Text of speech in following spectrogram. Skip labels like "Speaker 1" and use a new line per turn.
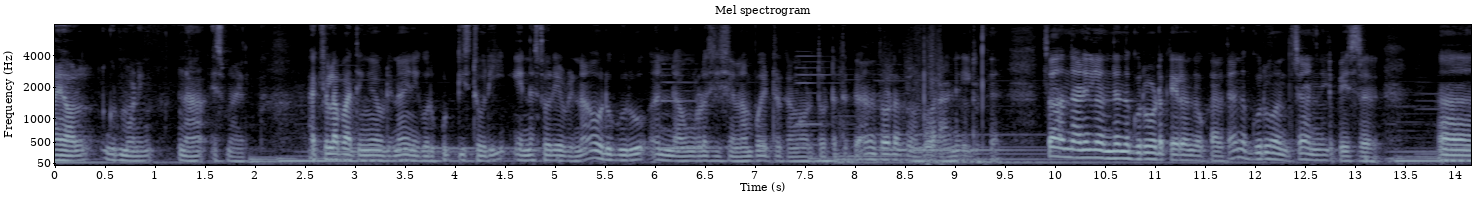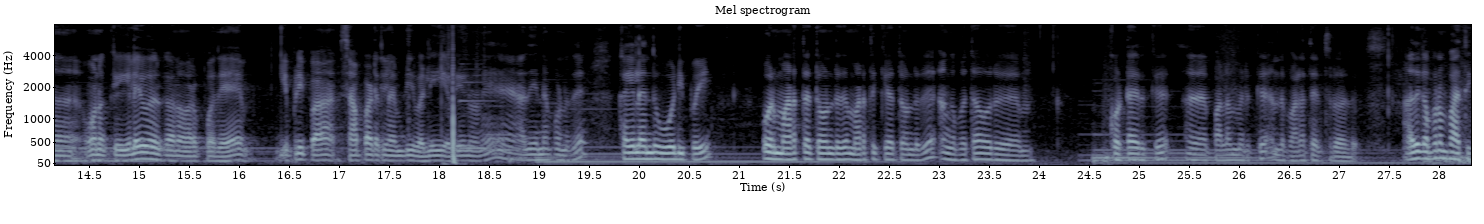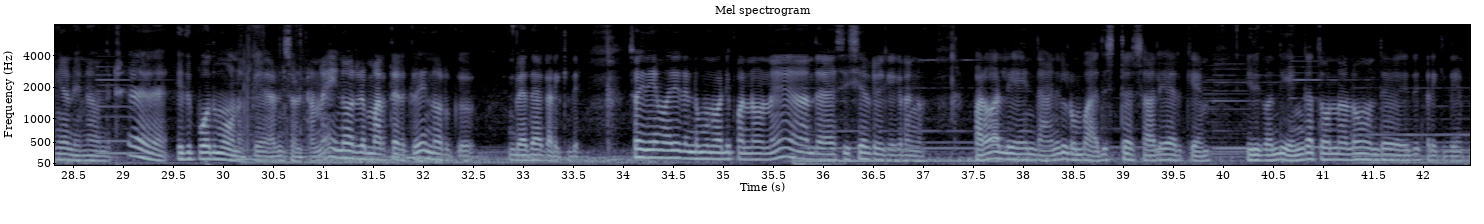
Hi all good morning நான் இஸ்மாயில் ஆக்சுவலாக பார்த்தீங்க அப்படின்னா எனக்கு ஒரு குட்டி ஸ்டோரி என்ன ஸ்டோரி அப்படின்னா ஒரு குரு அண்ட் அவங்களோட சிஷியெல்லாம் போயிட்டுருக்காங்க ஒரு தோட்டத்துக்கு. அந்த தோட்டத்தில் வந்து ஒரு அணில் இருக்குது ஸோ அந்த அணில் வந்து அந்த குருவோட கையில் வந்து உட்காருது. அந்த குரு வந்துட்டு அணில்கிட்ட பேசுகிறாரு உனக்கு இளைவர் காலம் வரப்போதே. எப்படிப்பா சாப்பாடுக்கெல்லாம் எப்படி வழி அப்படின்னோடனே அது என்ன பண்ணுது? கையிலேருந்து ஓடி போய் ஒரு மரத்தை தோண்டுது மரத்துக்கு கீழே தோண்டுது. அங்கே பார்த்தா ஒரு கொட்டை இருக்குது பழம் இருக்குது அந்த பழத்தை எடுத்துகிட்டு வருது. அதுக்கப்புறம் பார்த்தீங்க அப்படின்னா வந்துட்டு இது போதுமா உனக்கு அப்படின்னு சொல்லிட்டோன்னே இன்னொரு மரத்தை எடுக்குது இன்னொரு விதை கிடைக்குது. ஸோ இதே மாதிரி ரெண்டு மூணு வாட்டி பண்ணோடனே அந்த சிஷியர்கள் கேட்குறாங்க பரவாயில்லையே இந்த அணில் ரொம்ப அதிர்ஷ்டசாலியாக இருக்கே. இதுக்கு வந்து எங்கே தோணாலும் வந்து இது கிடைக்குது.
